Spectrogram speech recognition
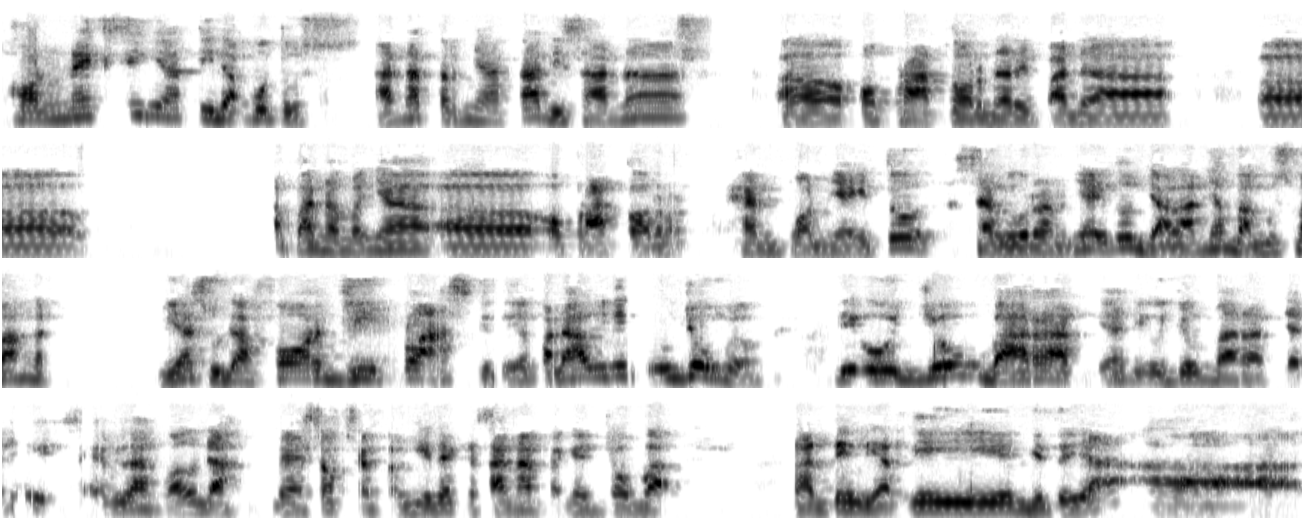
koneksinya tidak putus karena ternyata di sana uh, operator daripada uh, apa namanya uh, operator handphonenya itu selulernya itu jalannya bagus banget. Dia sudah 4G plus gitu ya. Padahal ini di ujung loh. Di ujung barat ya di ujung barat. Jadi saya bilang kalau udah besok saya pergi deh ke sana pengen coba nanti liatin gitu ya. Uh,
